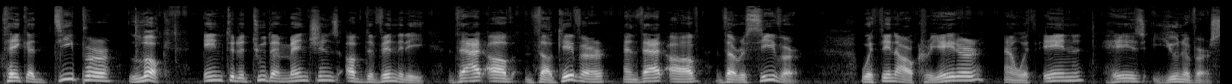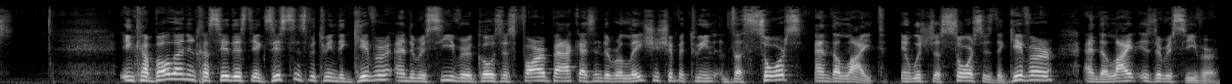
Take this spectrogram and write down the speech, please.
take a deeper look into the two dimensions of divinity that of the giver and that of the receiver within our Creator and within His universe. In Kabbalah and in Hasidus, the existence between the giver and the receiver goes as far back as in the relationship between the source and the light, in which the source is the giver and the light is the receiver.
